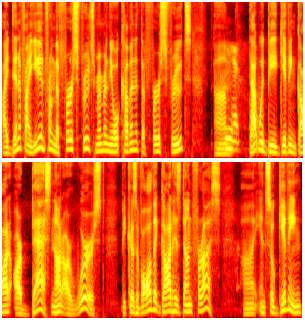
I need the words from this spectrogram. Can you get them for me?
identifying, even from the first fruits. Remember in the Old Covenant, the first fruits? Um, Yes. That would be giving God our best, not our worst, because of all that God has done for us. Uh, and so giving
